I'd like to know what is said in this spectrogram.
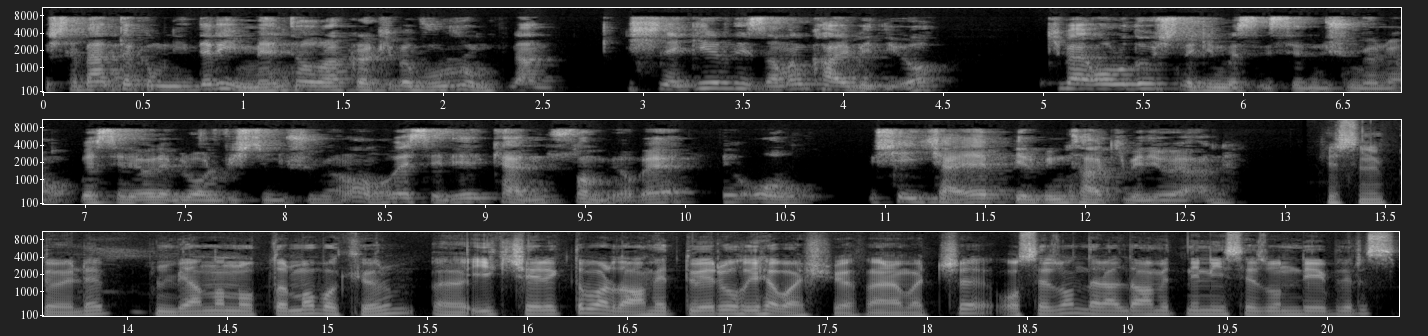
İşte ben takım lideriyim mental olarak rakibe vururum falan işine girdiği zaman kaybediyor. Ki ben orada için de girmesini istediğini düşünmüyorum. Yani Veseli öyle bir rol biçtiğini düşünmüyorum ama Veseli kendini tutamıyor ve o şey hikaye hep birbirini takip ediyor yani. Kesinlikle öyle. Bir yandan notlarıma bakıyorum. Ee, ilk çeyrekte bu arada Ahmet Düverioğlu ile başlıyor Fenerbahçe. O sezon da herhalde Ahmet'in en iyi sezonu diyebiliriz.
